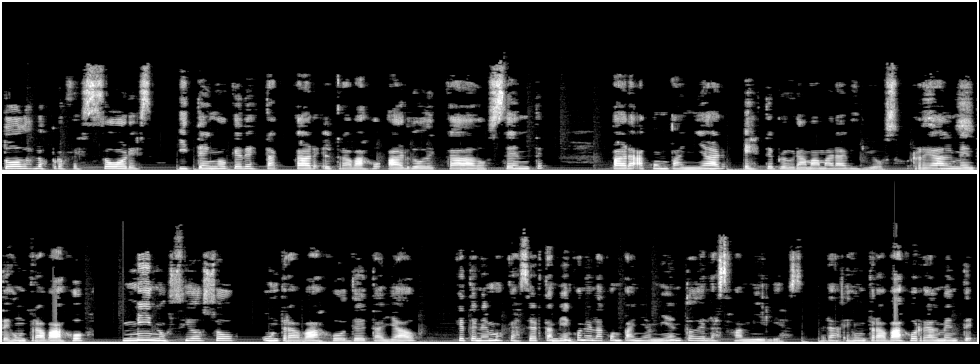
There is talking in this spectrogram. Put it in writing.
todos los profesores y tengo que destacar el trabajo arduo de cada docente para acompañar este programa maravilloso. Realmente es un trabajo minucioso, un trabajo detallado que tenemos que hacer también con el acompañamiento de las familias. Es un trabajo realmente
